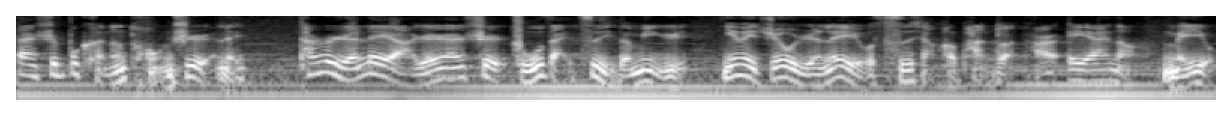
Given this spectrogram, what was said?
但是不可能统治人类。他说：“人类啊，仍然是主宰自己的命运，因为只有人类有思想和判断，而 AI 呢没有。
